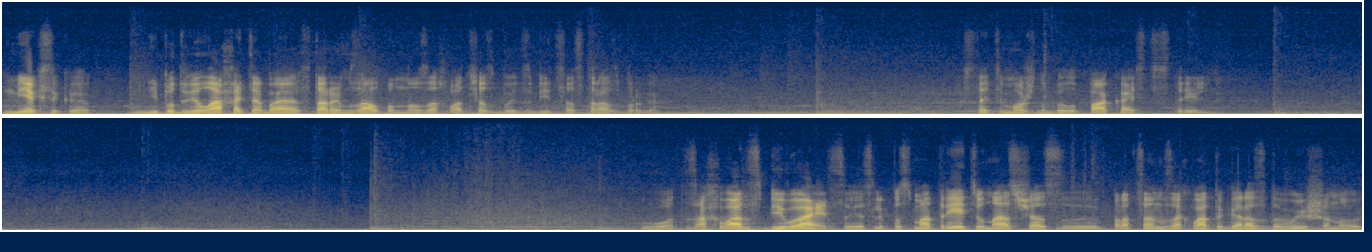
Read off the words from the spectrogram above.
Мексика не подвела хотя бы вторым залпом, но захват сейчас будет сбит со Страсбурга. Кстати, можно было по касте стрельнуть. Вот, захват сбивается. Если посмотреть, у нас сейчас э, процент захвата гораздо выше. Но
